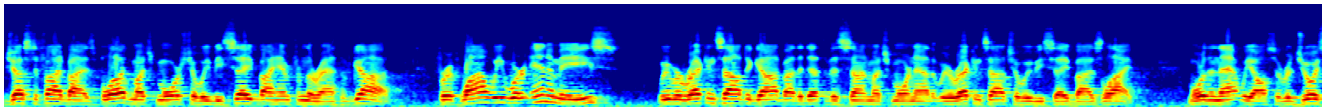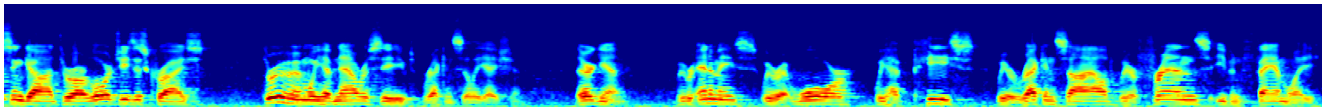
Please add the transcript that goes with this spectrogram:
justified by his blood, much more shall we be saved by him from the wrath of God. For if while we were enemies, we were reconciled to God by the death of his Son, much more now that we are reconciled shall we be saved by his life. More than that, we also rejoice in God through our Lord Jesus Christ, through whom we have now received reconciliation. There again, we were enemies, we were at war, we have peace, we are reconciled, we are friends, even family.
